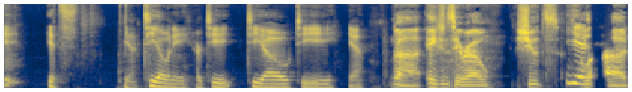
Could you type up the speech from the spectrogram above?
It, it's yeah, T O N E or T T O T E. Yeah. Uh, Agent Zero shoots Yeah. uh,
